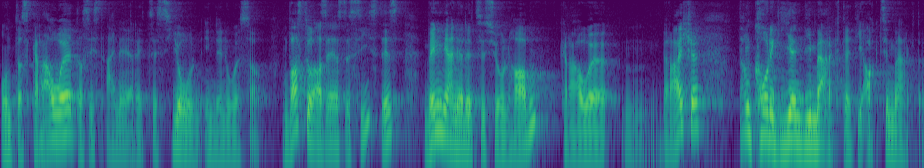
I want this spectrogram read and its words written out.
und das Graue, das ist eine Rezession in den USA. Und was du als erstes siehst, ist, wenn wir eine Rezession haben, graue hm, Bereiche, dann korrigieren die Märkte, die Aktienmärkte.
